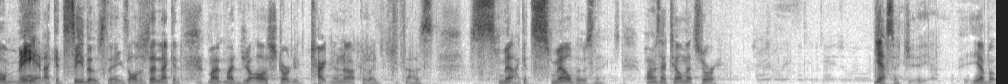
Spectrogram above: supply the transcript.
oh man, I could see those things. All of a sudden, I could, my, my jaws started tightening up because I, I was smell, I could smell those things. Why was I telling that story? Yes, yeah, but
